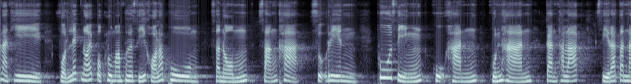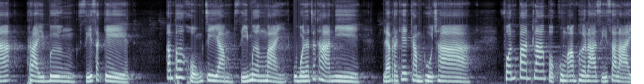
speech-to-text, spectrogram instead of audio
45 นาที ฝนเล็กน้อยปกคลุมอำเภอศรีขอรภูมิ สนม สังขะ สุรินทร์ ผู้สิงห์ขุขัน ขุนหาร กันทะลักศรีรัตนะ ไพรบึงศรีสะเกดอำเภอโขงเจียมศรีเมืองใหม่ อุบลราชธานี และประเทศกัมพูชา ฝนปานกลางปกคลุมอำเภอราศีสไลย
